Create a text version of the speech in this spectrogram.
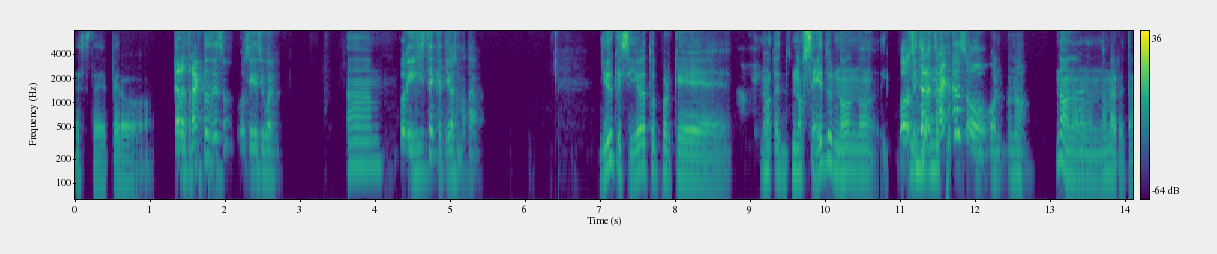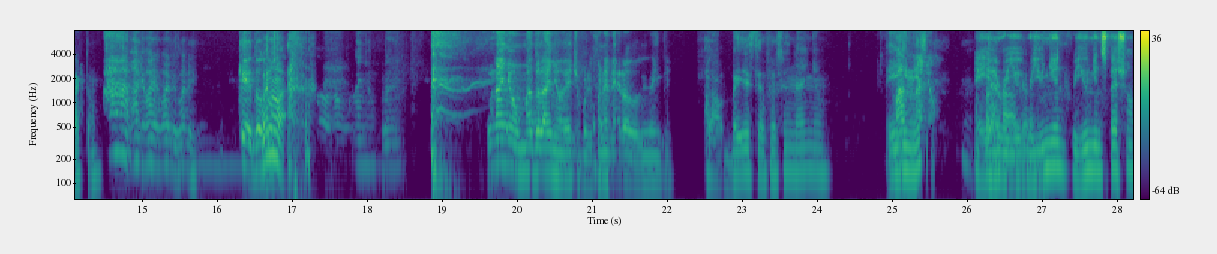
Este, pero... ¿Te retractas de eso o sigues igual? am, Porque dijiste que te ibas a matar. yo que sí, tú porque... No, eh, no sé, dude, no, no... ¿O si te no- no retractas o, o- o no? No, no, Ah. no, no me retracto. Ah, vale, vale, vale, vale. ¿Qué? ¿Do- Bueno, dos- no, no, un año, por ahí. Un año, más del año, de hecho, porque fue en enero de 2020. a la bestia, fue hace un año. Más un año. Ah, uh, ok. reunion, reunion special.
